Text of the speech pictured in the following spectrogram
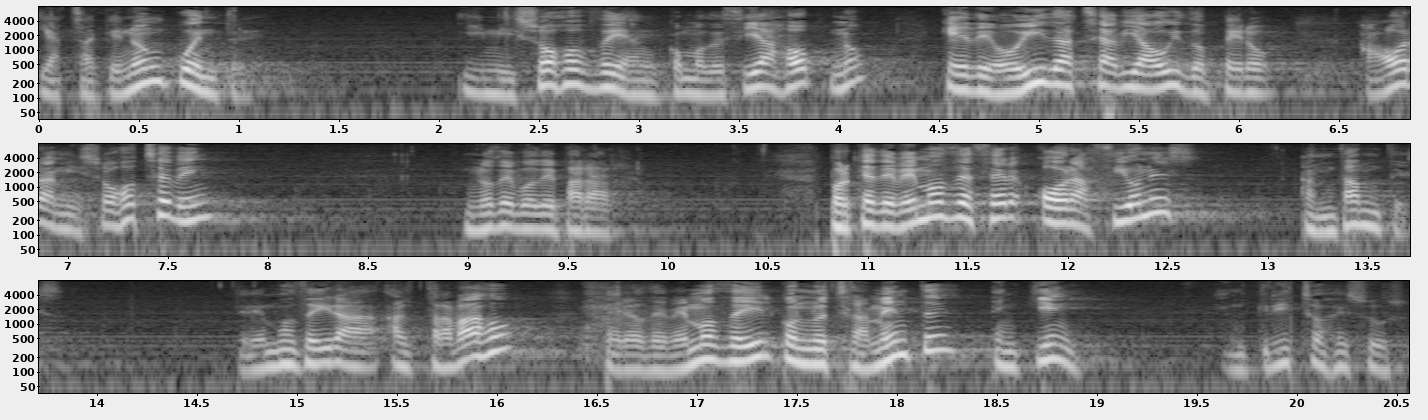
y hasta que no encuentre y mis ojos vean, como decía Job, ¿no? Que de oídas te había oído, pero ahora mis ojos te ven, no debo de parar. Porque debemos de hacer oraciones andantes. Debemos de ir al trabajo, pero debemos de ir con nuestra mente en quién? En Cristo Jesús.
